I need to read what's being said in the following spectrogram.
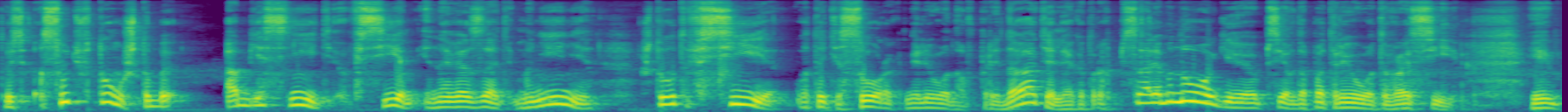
То есть суть в том, чтобы объяснить всем и навязать мнение, что вот все вот эти 40 миллионов предателей, о которых писали многие псевдопатриоты в России, и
